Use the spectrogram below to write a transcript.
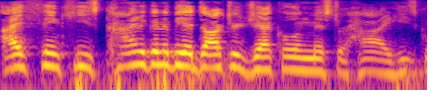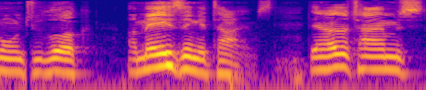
I think he's kind of going to be a Dr. Jekyll and Mr. Hyde. He's going to look amazing at times. Then other times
